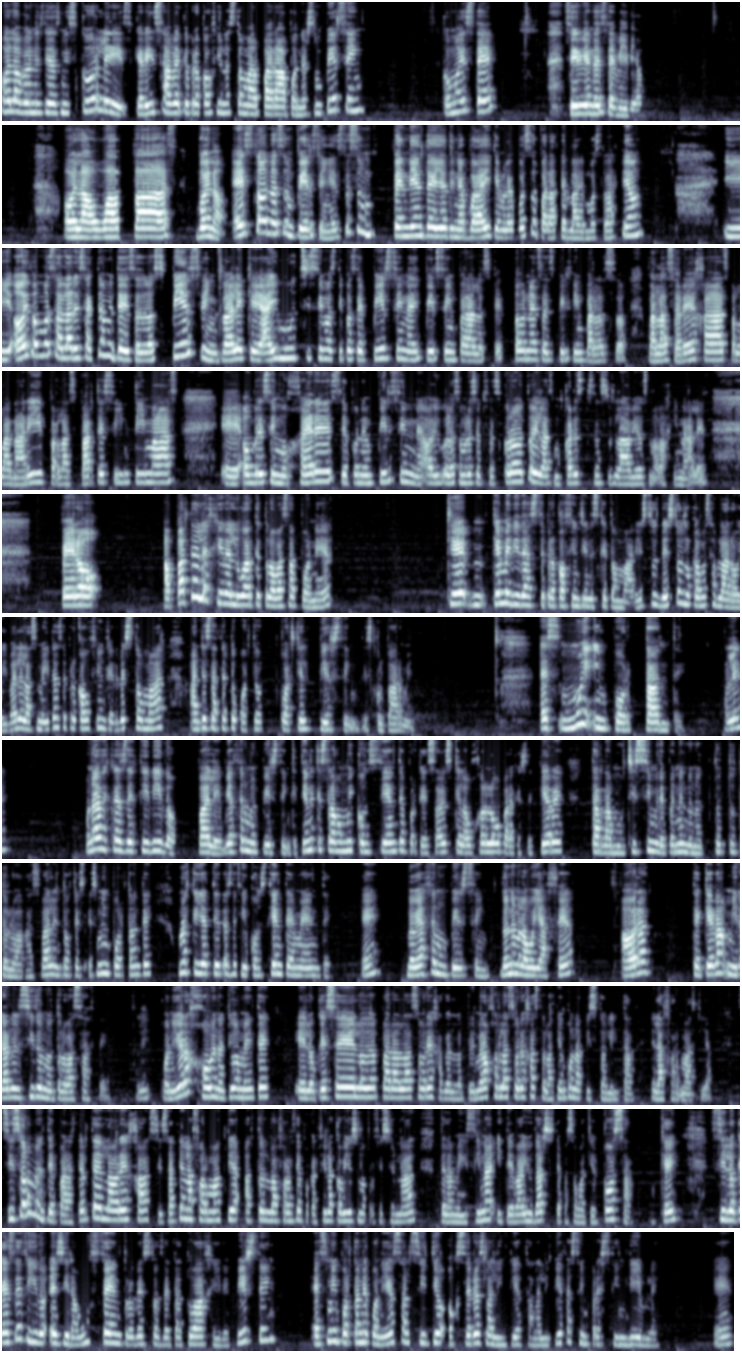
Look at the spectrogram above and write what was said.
Hola, buenos días mis curlies. ¿Queréis saber qué precauciones tomar para ponerse un piercing? Como este. Seguir viendo este vídeo. Hola, guapas. Bueno, esto no es un piercing, esto es un pendiente que yo tenía por ahí que me lo he puesto para hacer la demostración. Y hoy vamos a hablar exactamente de eso, de los piercings, ¿vale? Que hay muchísimos tipos de piercing. Hay piercing para los pezones, hay piercing para, para las orejas, para la nariz, para las partes íntimas. Eh, hombres y mujeres se ponen piercing. los hombres en su escroto y las mujeres pues, en sus labios no vaginales. Pero aparte de elegir el lugar que te lo vas a poner, ¿Qué, medidas de precaución tienes que tomar? esto, de esto es lo que vamos a hablar hoy, ¿vale? Las medidas de precaución que debes tomar antes de hacerte cualquier, cualquier piercing, disculparme. Es muy importante, ¿vale? Una vez que has decidido, vale, voy a hacerme un piercing, que tiene que ser algo muy consciente porque sabes que el agujero luego para que se cierre tarda muchísimo y depende de donde tú, te lo hagas, ¿vale? Entonces es muy importante, una vez que ya te has decidido conscientemente, ¿eh? Me voy a hacer un piercing, ¿dónde me lo voy a hacer? Ahora te queda mirar el sitio donde te lo vas a hacer. Cuando yo era joven, antiguamente, eh, lo que es eh, lo de para las orejas, el primer ojo de las orejas te lo hacían con una pistolita en la farmacia. Si solamente para hacerte la oreja, si se hace en la farmacia, hazlo en la farmacia porque al fin y al cabo es una profesional de la medicina y te va a ayudar si te pasa cualquier cosa, ¿ok? Si lo que has decidido es ir a un centro de estos de tatuaje y de piercing, es muy importante cuando llegues al sitio observes la limpieza. La limpieza es imprescindible. ¿eh?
